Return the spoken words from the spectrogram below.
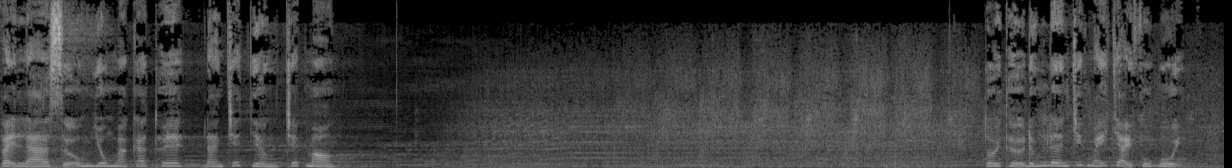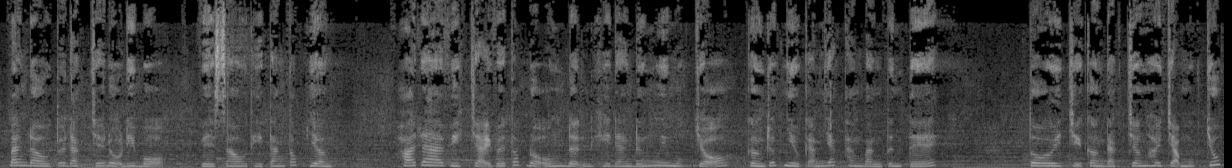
Vậy là sự ung dung mà ca thuê đang chết dần chết mòn. Tôi thử đứng lên chiếc máy chạy phủ bụi. Ban đầu tôi đặt chế độ đi bộ, về sau thì tăng tốc dần. Hóa ra việc chạy với tốc độ ổn định khi đang đứng nguyên một chỗ cần rất nhiều cảm giác thăng bằng tinh tế. Tôi chỉ cần đặt chân hơi chậm một chút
